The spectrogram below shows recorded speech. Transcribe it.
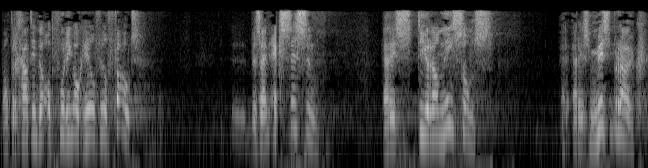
Want er gaat in de opvoeding ook heel veel fout. Er zijn excessen. Er is tirannie soms. Er, is misbruik.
